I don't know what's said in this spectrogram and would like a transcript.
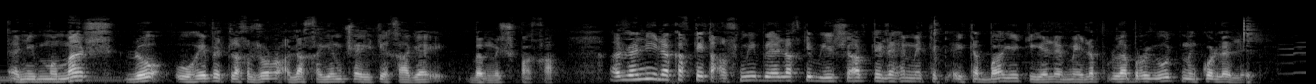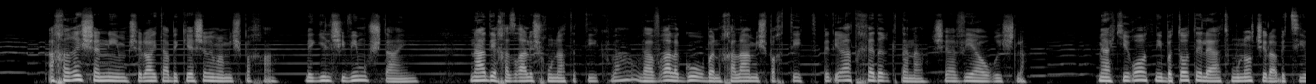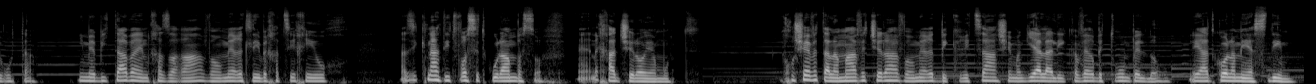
אני ממש לא אוהבת לחזור על החיים שהייתי חיה במשפחה. אז אני לקחתי את עצמי והלכתי והשארתי להם את, את הבית, יהיה להם לבריאות מכל הלב. אחרי שנים שלא הייתה בקשר עם המשפחה, בגיל 72, נדיה חזרה לשכונת התקווה ועברה לגור בנחלה המשפחתית, בדירת חדר קטנה שאביה הוריש לה. מהקירות ניבטות אליה התמונות שלה בצעירותה. היא מביטה בהן חזרה ואומרת לי בחצי חיוך, הזקנה תתפוס את כולם בסוף, אין אחד שלא ימות. היא חושבת על המוות שלה ואומרת בקריצה שמגיע לה להיקבר בטרומפלדור, ליד כל המייסדים.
